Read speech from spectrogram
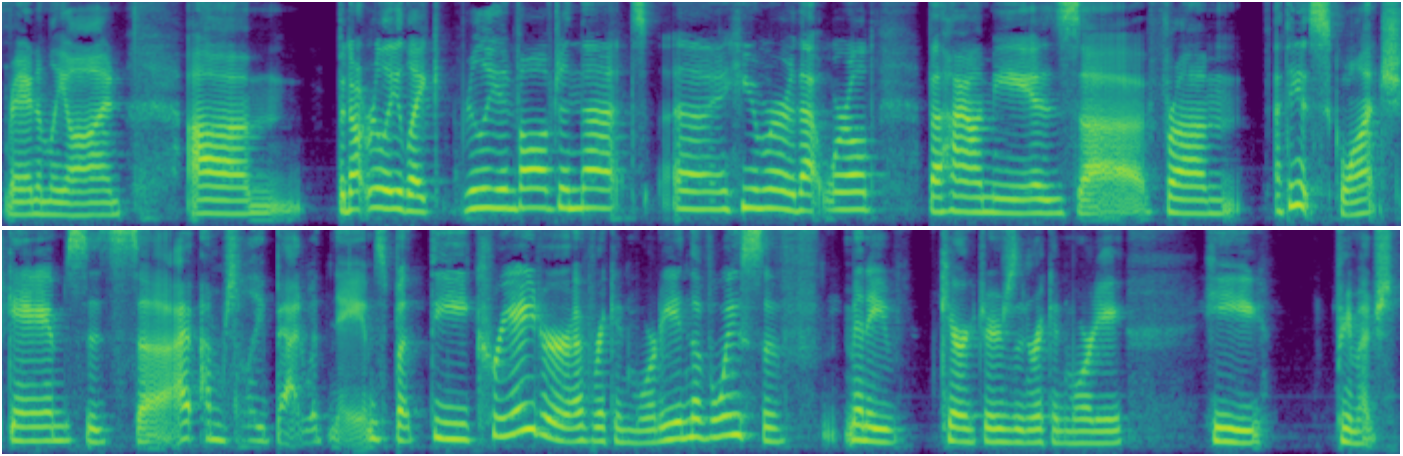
randomly on. Um but not really like really involved in that uh humor or that world. But High on Me is uh from I think it's Squanch Games. It's uh, I, I'm really bad with names, but the creator of Rick and Morty and the voice of many characters in Rick and Morty, he pretty much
